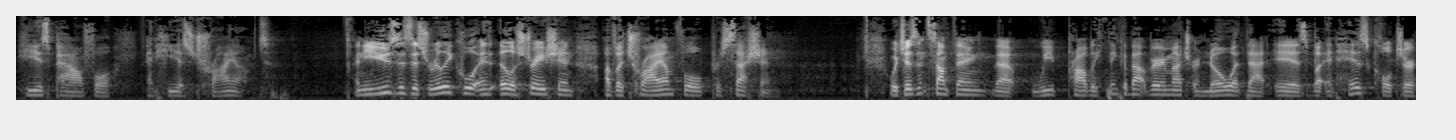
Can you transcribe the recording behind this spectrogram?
He is powerful. And He has triumphed. And he uses this really cool illustration of a triumphal procession which isn't something that we probably think about very much or know what that is, but in his culture,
